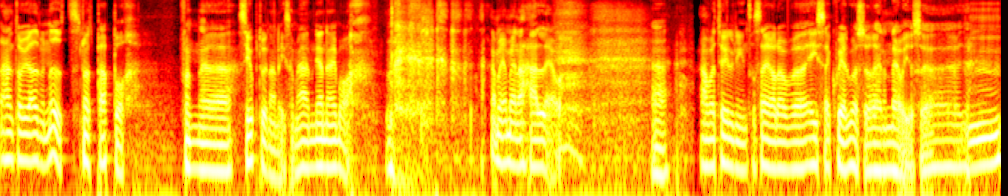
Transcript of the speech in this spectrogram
Han- tar ju även ut något papper från uh, soptunnan liksom. Ja men den är bra. men jag menar hallå. Ja. Han var tydligen intresserad av uh, Isak själv också redan då ju. Så, eh, Mm.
